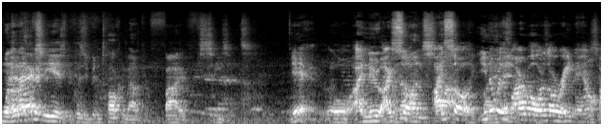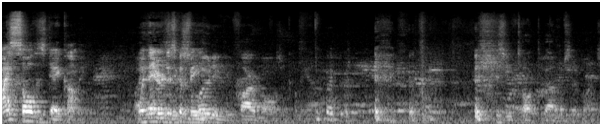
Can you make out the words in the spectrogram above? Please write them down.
it actually is because you've been talking about it for five seasons. Yeah, well, I knew I saw Non-stop, I saw like you know where the head fireballers are right now. I saw this day coming. When they were just gonna be- exploding and fireballs are coming out because you talked about them so much.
